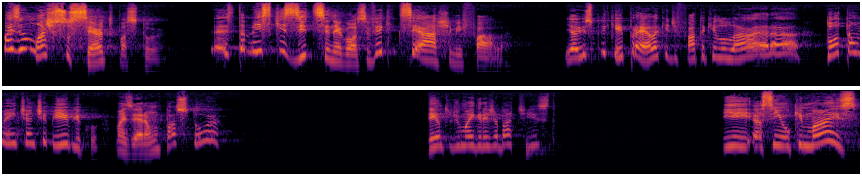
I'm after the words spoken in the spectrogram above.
Mas eu não acho isso certo, pastor. Está meio esquisito esse negócio. Vê o que você acha e me fala. E aí eu expliquei para ela que de fato aquilo lá era totalmente antibíblico, mas era um pastor dentro de uma igreja batista. E assim, o que mais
